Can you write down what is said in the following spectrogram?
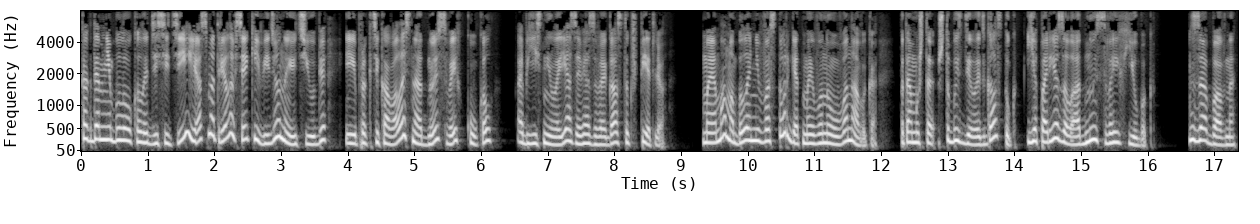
Когда мне было около десяти, я смотрела всякие видео на Ютьюбе и практиковалась на одной из своих кукол, объяснила я, завязывая галстук в петлю. Моя мама была не в восторге от моего нового навыка, потому что, чтобы сделать галстук, я порезала одну из своих юбок. Забавно.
